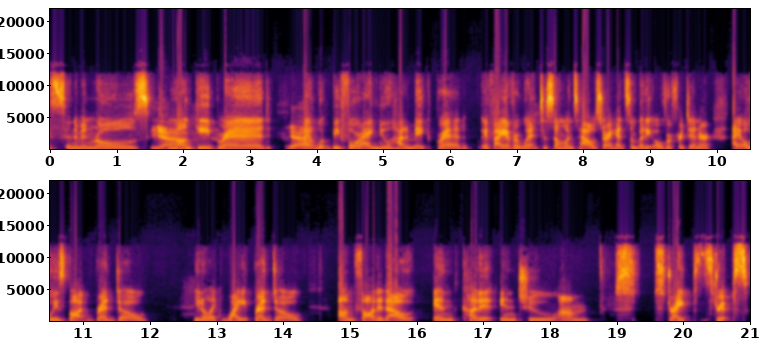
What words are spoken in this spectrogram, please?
cinnamon rolls, Yeah. monkey bread. Yeah. w- before I knew how to make bread, if I ever went to someone's house or I had somebody over for dinner, I always bought bread dough, you know, like white bread dough, um, thawed it out and cut it into um, s- stripe strips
